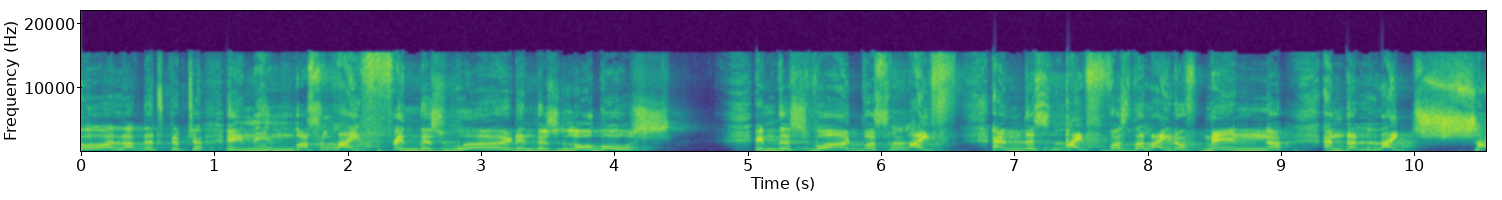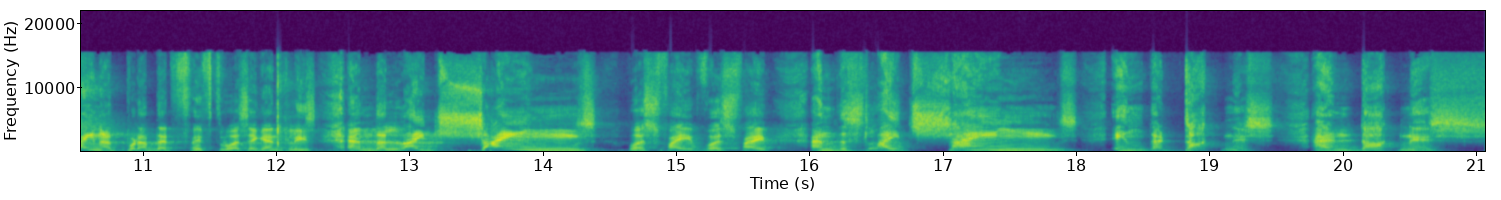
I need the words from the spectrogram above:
Oh, I love that scripture. In him was life, in this word, in this logos. In this word was life, and this life was the light of men, and the light shineth. Put up that fifth verse again, please. And the light shines. Verse 5, verse 5. And this light shines in the darkness, and darkness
